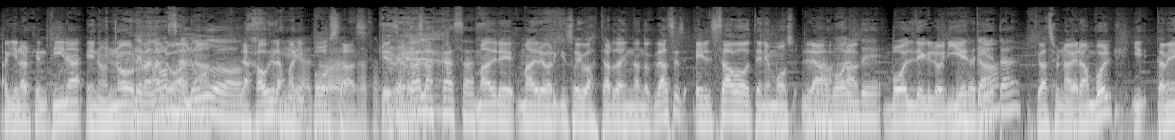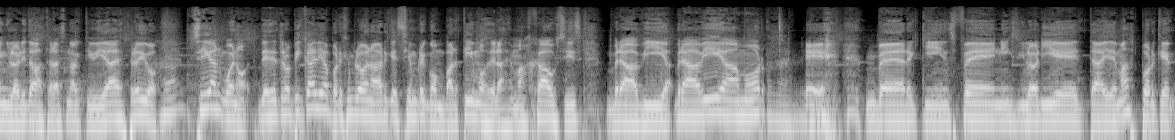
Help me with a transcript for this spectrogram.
aquí en Argentina en honor Le mandamos a Loana. saludos. La House de las todas mariposas. las que es todas hermosa. las casas. Madre, Madre Berkins hoy va a estar también dando clases. El sábado tenemos la, La bol de- bol de Glorieta, Glorieta. que va a ser una gran bol. Y también Glorieta va a estar haciendo actividades. Pero digo, Ajá. sigan, bueno, desde Tropicalia, por ejemplo, van a ver que siempre compartimos de las demás houses. Bravía, Bravía, amor. Bravía. eh, Berkins, Fénix, Glorieta y demás, porque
